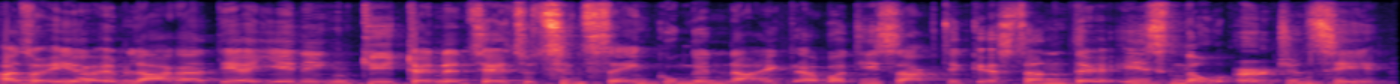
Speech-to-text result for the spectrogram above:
also eher im Lager derjenigen, die tendenziell zu Zinssenkungen neigt, aber die sagte gestern, there is no urgency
